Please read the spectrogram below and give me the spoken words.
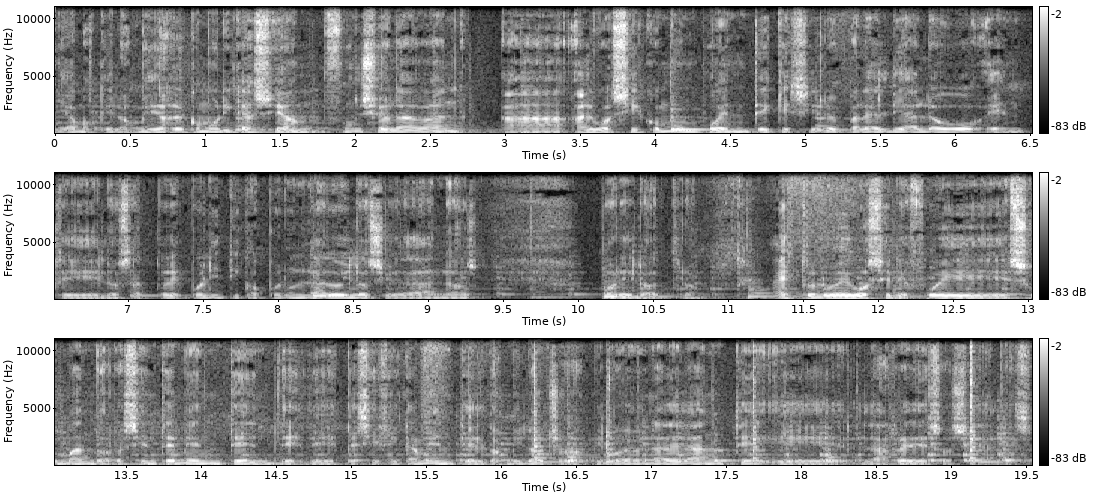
digamos que los medios de comunicación funcionaban a algo así como un puente que sirve para el diálogo entre los actores políticos por un lado y los ciudadanos por el otro. A esto luego se le fue sumando recientemente, desde específicamente el 2008-2009 en adelante, eh, las redes sociales.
